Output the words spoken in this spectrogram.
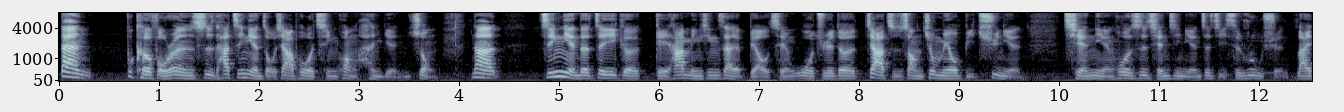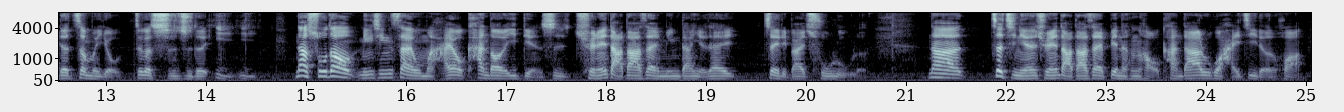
但不可否认的是，他今年走下坡的情况很严重。那今年的这一个给他明星赛的标签，我觉得价值上就没有比去年、前年或者是前几年这几次入选来的这么有这个实质的意义。那说到明星赛，我们还有看到的一点是，全垒打大赛名单也在这礼拜出炉了。那这几年的全垒打大赛变得很好看，大家如果还记得的话，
